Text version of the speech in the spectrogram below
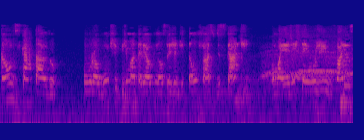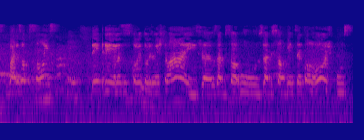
tão descartável por algum tipo de material que não seja de tão fácil descarte. Como aí a gente tem hoje várias, várias opções, dentre elas os coletores menstruais, os, absor os absorventes ecológicos,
